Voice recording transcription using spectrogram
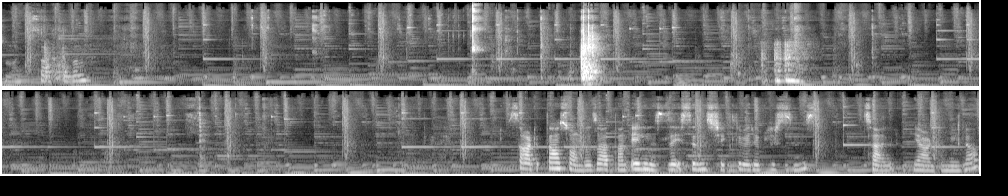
Ucundan kısaltalım. Sardıktan sonra da zaten elinizle istediğiniz şekli verebilirsiniz. Tel yardımıyla.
